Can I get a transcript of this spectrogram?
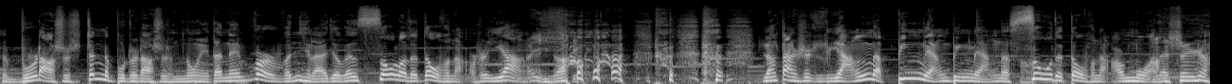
是不知道是真的不知道是什么东西，但那味儿闻起来就跟馊了的豆腐脑是一样的，哎你知道吗？然后但是凉的，冰凉冰凉的馊的豆腐脑抹在身上，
